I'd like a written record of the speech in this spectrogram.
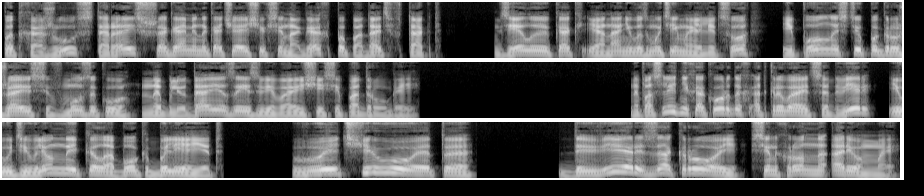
Подхожу, стараясь шагами на качающихся ногах попадать в такт. Делаю, как и она, невозмутимое лицо и полностью погружаюсь в музыку, наблюдая за извивающейся подругой. На последних аккордах открывается дверь, и удивленный колобок блеет. «Вы чего это?» «Дверь закрой!» — синхронно орем мы.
